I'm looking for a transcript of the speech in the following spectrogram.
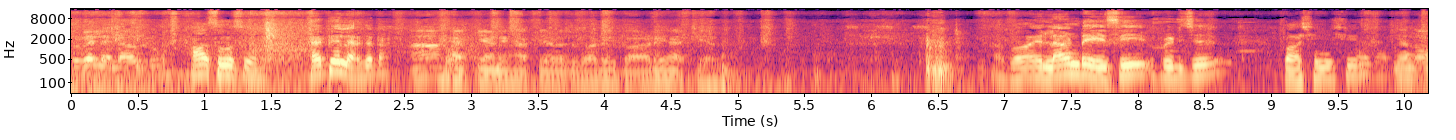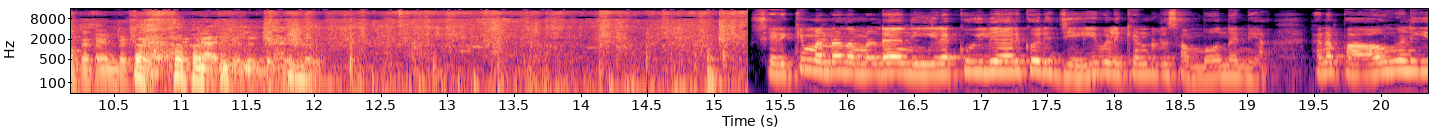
സുഖമല്ലേ എല്ലാവർക്കും? ആ സുഖം സുഖം. ഹാപ്പി അല്ലേ ചേട്ടാ? ആ ഹാപ്പിയാണ് ഹാപ്പിയാണ് ഒരുപാട് ഒരുപാട് ഹാപ്പിയാണ് അപ്പോൾ എല്ലാം ഉണ്ട് A C fridge washing machine ഞാൻ നോക്കട്ടെ എന്തൊക്കെ കാര്യങ്ങളുണ്ടെന്നുള്ളത്. ശരിക്കും പറഞ്ഞാൽ നമ്മളുടെ നീലക്കുയിലുകാർക്ക് ഒരു ജയ് വിളിക്കേണ്ട ഒരു സംഭവം തന്നെയാണ് കാരണം പാവങ്ങൾ ഈ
